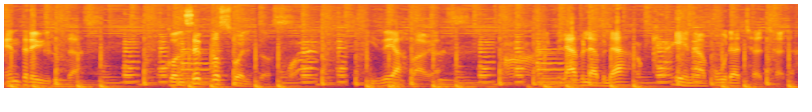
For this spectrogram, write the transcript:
Entrevistas. Conceptos sueltos. Ideas vagas. Y bla bla bla en apura cháchara.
